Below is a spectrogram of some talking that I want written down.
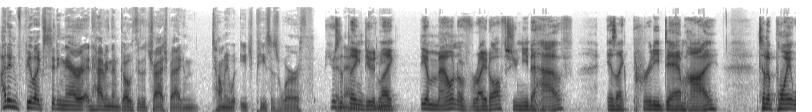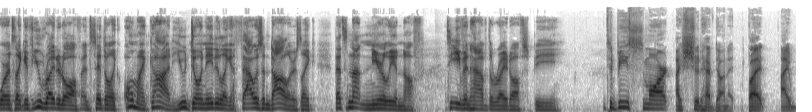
I didn't feel like sitting there and having them go through the trash bag and tell me what each piece is worth. Here's the thing, dude. me- Like the amount of write-offs you need to have is like pretty damn high. To the point where it's like if you write it off and say they're like, "Oh my god, you donated like a thousand dollars," like that's not nearly enough to even have the write-offs be. To be smart, I should have done it, but I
